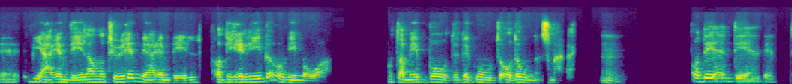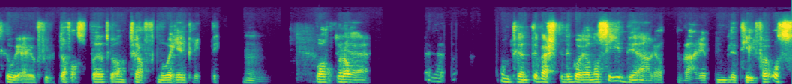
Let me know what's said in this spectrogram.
eh, vi er en del av naturen, vi er en del av dyrelivet, og vi må, må ta med både det gode og det onde som er der. Mm. Og det, det, det, tror jeg jo fullt og fast på. Jeg tror han traff noe helt riktig. Mm. Og at det, eh, omtrent det verste det går an å si, det er at verden ble til for oss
